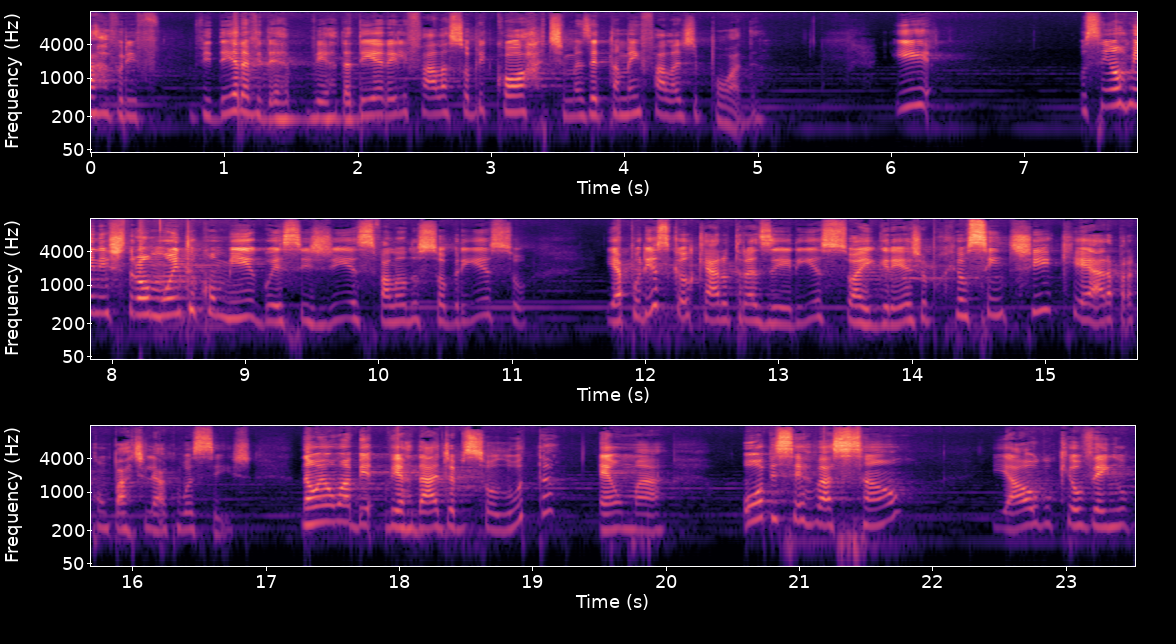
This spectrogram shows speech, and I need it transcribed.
árvore videira verdadeira, ele fala sobre corte, mas ele também fala de poda. E o Senhor ministrou muito comigo esses dias falando sobre isso, e é por isso que eu quero trazer isso à igreja, porque eu senti que era para compartilhar com vocês. Não é uma verdade absoluta, é uma observação e algo que eu venho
